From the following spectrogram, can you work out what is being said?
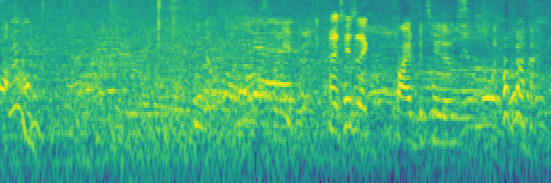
Mm. It tastes like fried potatoes.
